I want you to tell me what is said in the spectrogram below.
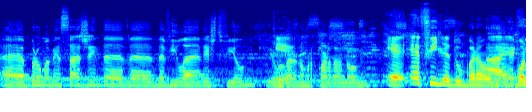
ah, para uma mensagem da, da, da vilã deste filme, que eu Que é- agora não me recordo o nome. É, é filha do Barão Ah, é von.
